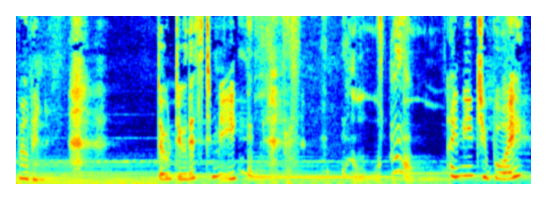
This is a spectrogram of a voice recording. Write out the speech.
Reuben, don't do this to me. I need you, boy.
